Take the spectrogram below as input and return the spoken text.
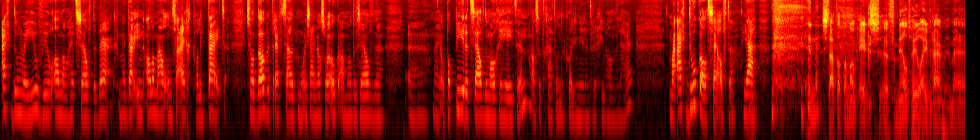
Eigenlijk doen we heel veel allemaal hetzelfde werk. Met daarin allemaal onze eigen kwaliteiten. Dus wat dat betreft zou het mooi zijn als we ook allemaal dezelfde, uh, nou ja, op papier hetzelfde mogen heten. Als het gaat om de coördinerend regiebehandelaar. Maar eigenlijk doe ik al hetzelfde. Ja. En staat dat dan ook ergens uh, vermeld? Heel even daar uh,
